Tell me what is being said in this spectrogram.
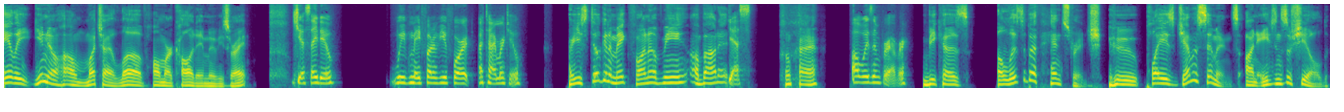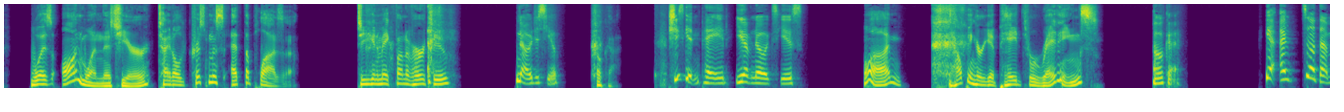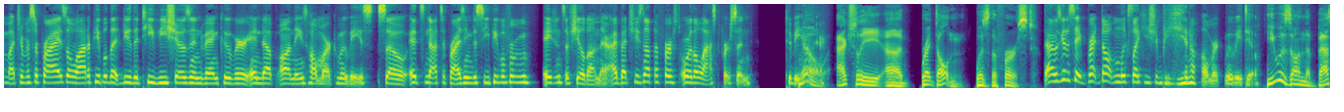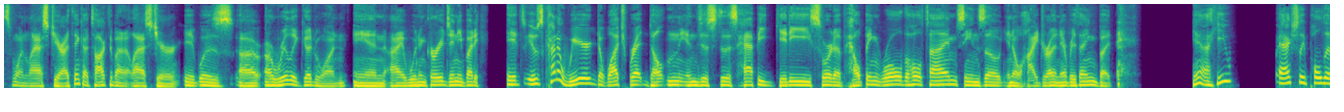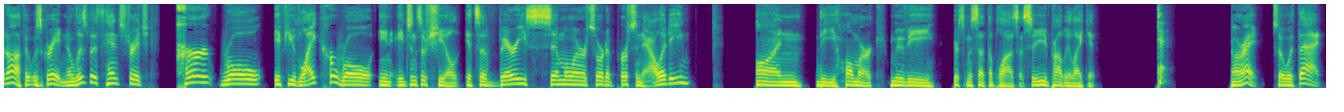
Haley, you know how much I love Hallmark holiday movies, right? Yes, I do. We've made fun of you for it a time or two. Are you still going to make fun of me about it? Yes, Okay. always and forever. because Elizabeth Henstridge, who plays Gemma Simmons on Agents of S.H.I.E.L.D., was on one this year titled Christmas at the Plaza. So you're going to make fun of her too? No, just you. Okay. She's getting paid. You have no excuse. Well, I'm helping her get paid through ratings. Okay. Yeah, it's not that much of a surprise. A lot of people that do the TV shows in Vancouver end up on these Hallmark movies. So it's not surprising to see people from Agents of S.H.I.E.L.D. On there. I bet she's not the first or the last person to be on no, actually, uh, Brett Dalton was the first. I was going to say, Brett Dalton looks like he should be in a Hallmark movie too. He was on the best one last year. I think I talked about it last year. It was uh, a really good one, and I would encourage anybody. It, it was kind of weird to watch Brett Dalton in just this happy, giddy sort of helping role the whole time, seeing though you know Hydra and everything. But yeah, he actually pulled it off. It was great. And Elizabeth Henstridge, her role, if you like her role in Agents of Shield, it's a very similar sort of personality on the Hallmark movie Christmas at the Plaza. So you'd probably like it. 'Kay. All right. So with that,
